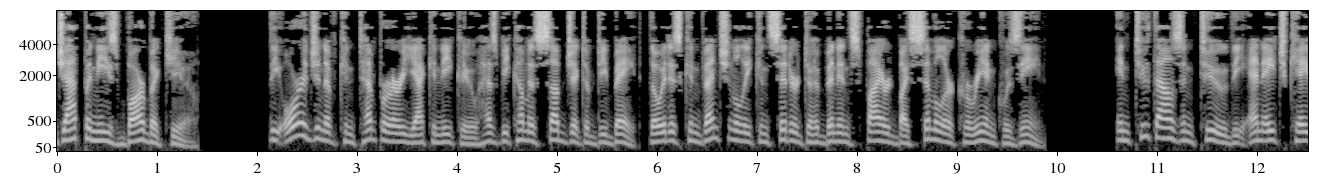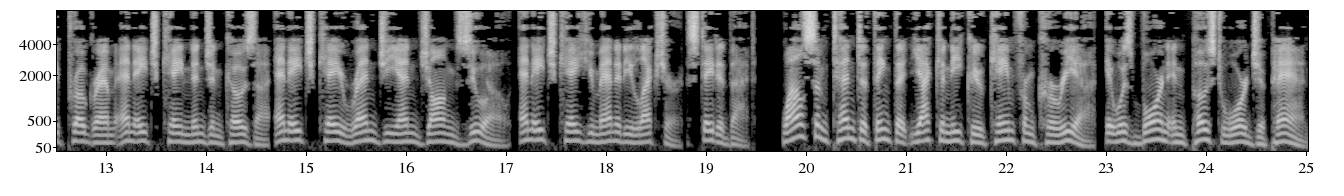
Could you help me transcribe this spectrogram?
Japanese barbecue. The origin of contemporary yakiniku has become a subject of debate, though it is conventionally considered to have been inspired by similar Korean cuisine. In 2002 the NHK program NHK Ningen Koza NHK Ren Jian Zhang Zuo, NHK Humanity Lecture stated that, "...while some tend to think that yakiniku came from Korea, it was born in post-war Japan."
